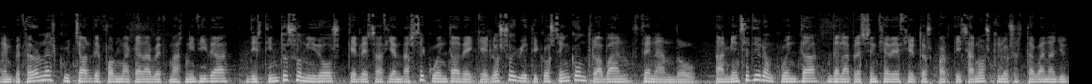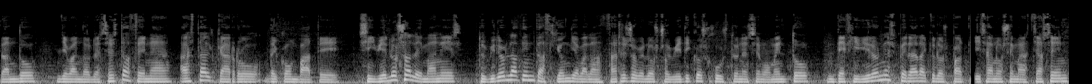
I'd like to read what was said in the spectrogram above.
empezaron a escuchar de forma cada vez más nítida distintos sonidos que les hacían darse cuenta de que los soviéticos se encontraban cenando. También se dieron cuenta de la presencia de ciertos partisanos que los estaban ayudando, llevándoles esta cena hasta el carro de combate. Si bien los alemanes tuvieron la tentación de abalanzarse sobre los soviéticos justo en ese momento, decidieron esperar a que los partisanos se marchasen,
